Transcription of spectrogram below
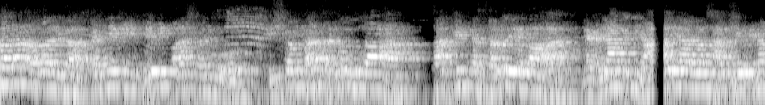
மாதிரி அவதான் இருக்கா? கன்னியை தேவி பாசயோகோ விஸ்வம் சர்வபூதாக சாட்சிங்க சர்வதேவதாக இந்த கல்யாணத்துக்கு யார் யாரெல்லாம் சாட்சி அப்படின்னா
